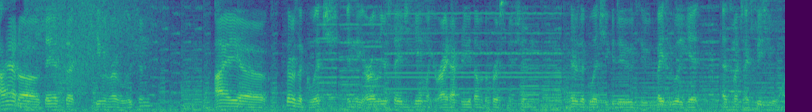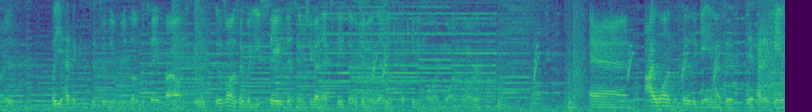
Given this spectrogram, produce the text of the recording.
I had uh, Deus Ex Human Revolution. I uh, there was a glitch in the earlier stage of the game, like right after you get done with the first mission. There's a glitch you could do to basically get as much XP as you wanted, but you had to consistently reload the save file. It, was, it was one of those things like you saved as soon as you got XP, so every time you loaded, you kept getting more and more and more. And I wanted to play the game as if it had a game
